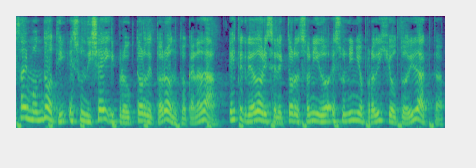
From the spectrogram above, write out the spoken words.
Simon Doty es un DJ y productor de Toronto, Canadá. Este creador y selector de sonido es un niño prodigio autodidacta,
